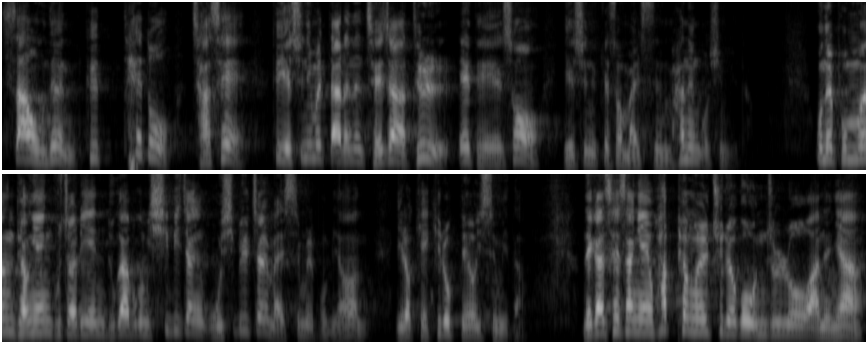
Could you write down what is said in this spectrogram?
싸우는 그 태도, 자세, 그 예수님을 따르는 제자들에 대해서 예수님께서 말씀하는 것입니다. 오늘 본문 병행 구절인 누가복음 12장 51절 말씀을 보면 이렇게 기록되어 있습니다. 내가 세상에 화평을 주려고 온 줄로 아느냐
